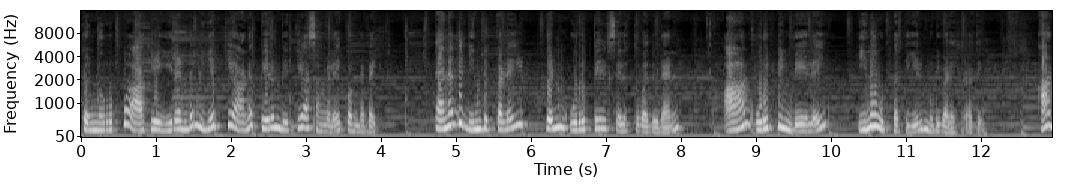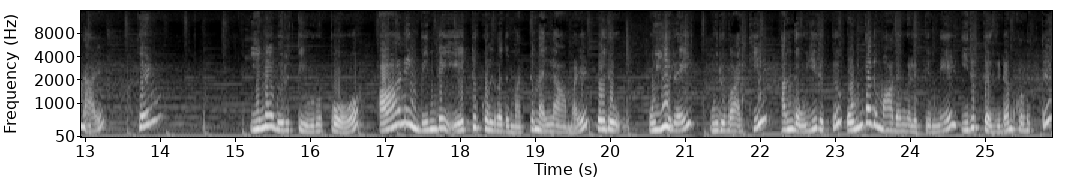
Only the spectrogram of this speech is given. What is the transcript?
பெண்ணுறுப்பு ஆகிய இரண்டும் இயற்கையான பெரும் வித்தியாசங்களை கொண்டவை. தனது விந்துக்களை பெண் உறுப்பில் செலுத்துவதுடன் ஆண் உறுப்பின் வேலை இன உற்பத்தியில் முடிவடைகிறது. ஆனால் பெண் இன விருத்தி உறுப்போ ஆணின் விந்தை ஏற்றுக்கொள்வது மட்டுமல்லாமல் ஒரு உயிரை உருவாக்கி அந்த உயிருக்கு ஒன்பது மாதங்களுக்கு மேல் இருக்க இடம் கொடுத்து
